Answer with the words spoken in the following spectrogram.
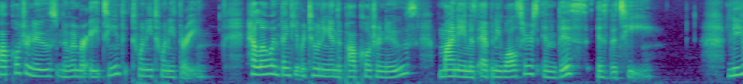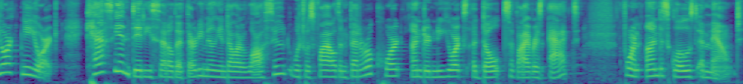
Pop Culture News, November 18th, 2023. Hello, and thank you for tuning in to Pop Culture News. My name is Ebonee Walters, and this is The Tea. New York, New York. Cassie and Diddy settled their $30 million lawsuit, which was filed in federal court under New York's Adult Survivors Act, for an undisclosed amount.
